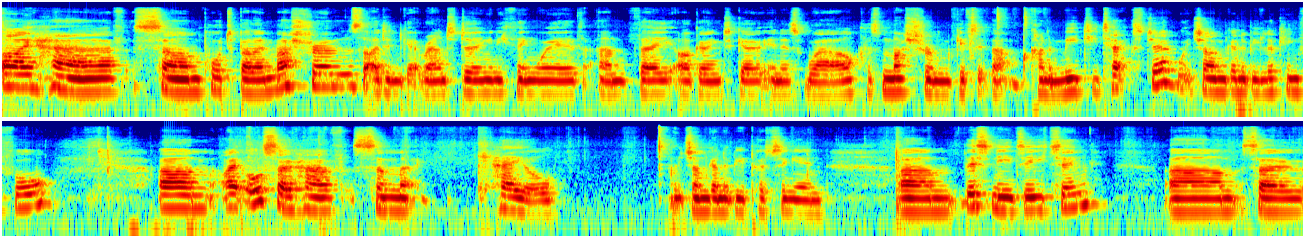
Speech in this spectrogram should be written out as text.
I have some portobello mushrooms that I didn't get around to doing anything with and they are going to go in as well because mushroom gives it that kind of meaty texture which I'm going to be looking for. Um, I also have some kale which I'm going to be putting in. Um, this needs eating um, so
